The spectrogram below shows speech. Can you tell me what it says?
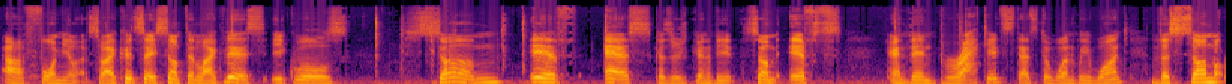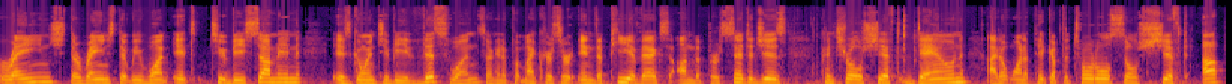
uh, formula. So I could say something like this equals sum if S, because there's going to be some ifs, and then brackets, that's the one we want. The sum range, the range that we want it to be summing, is going to be this one. So I'm going to put my cursor in the P of X on the percentages, control shift down. I don't want to pick up the total, so shift up.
